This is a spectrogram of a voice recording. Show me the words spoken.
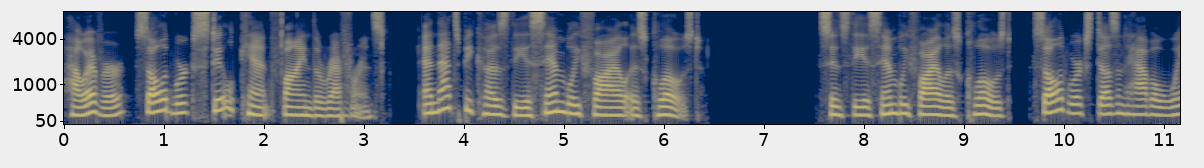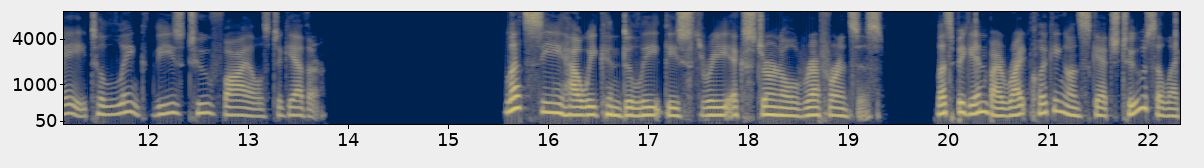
However, SOLIDWORKS still can't find the reference, and that's because the assembly file is closed. Since the assembly file is closed, SOLIDWORKS doesn't have a way to link these two files together. Let's see how we can delete these three external references. Let's begin by right-clicking on Sketch 2, select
